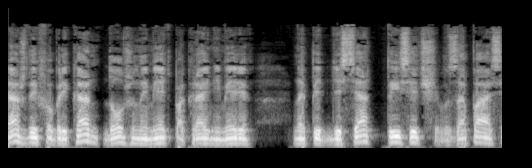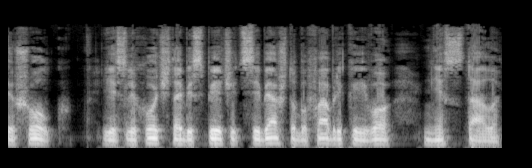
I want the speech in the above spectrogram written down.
каждый фабрикант должен иметь, по крайней мере, на 50 тысяч в запасе шелку, если хочет обеспечить себя, чтобы фабрика его не стала.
